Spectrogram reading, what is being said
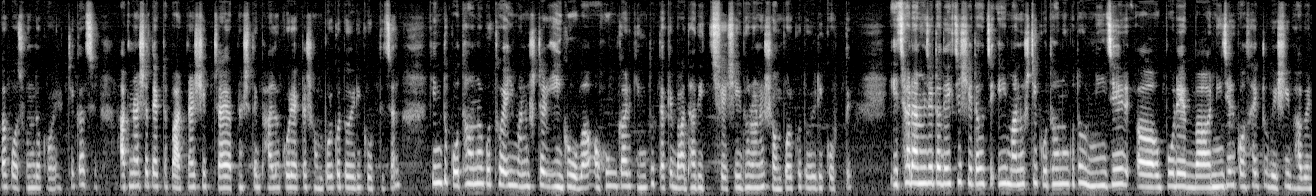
বা পছন্দ করে, ঠিক আছে? আপনার সাথে একটা পার্টনারশিপ চায়, আপনার সাথে ভালো করে একটা সম্পর্ক তৈরি করতে চান। কিন্তু কোথাও না কোথাও এই মানুষটার ইগো বা অহংকার কিন্তু তাকে বাধা দিচ্ছে সেই ধরনের সম্পর্ক তৈরি করতে। এছাড়া আমি যেটা দেখছি সেটা হচ্ছে এই মানুষটি কোথাও না কোথাও নিজের উপরে বা নিজের কথা একটু বেশি ভাবেন।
